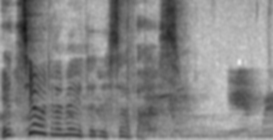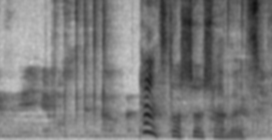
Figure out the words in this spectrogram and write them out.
it's you that made of us. And so summons.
